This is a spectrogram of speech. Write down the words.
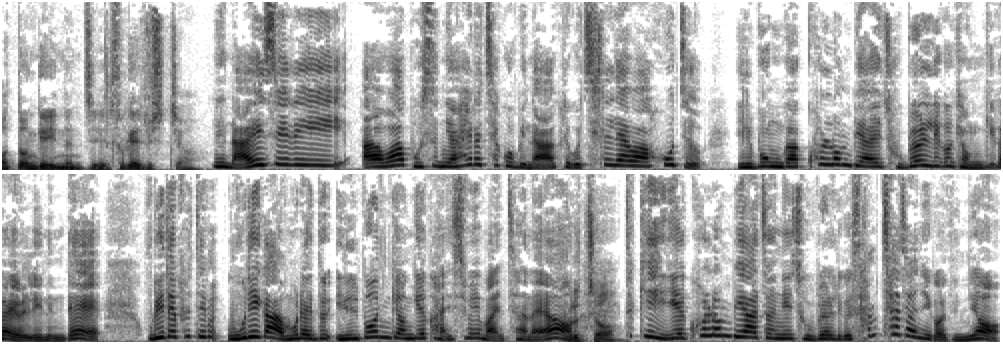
어떤 게 있는지 소개해 주시죠. 네, 나이지리아와 보스니아 헤르체고비나 그리고 칠레와 호주, 일본과 콜롬비아의 조별리그 경기가 열리는데 우리 대표팀 우리가 아무래도 일본 경기에 관심이 많잖아요. 그렇죠. 특히 이게 콜롬비아전이 조별리그 3차전이거든요.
